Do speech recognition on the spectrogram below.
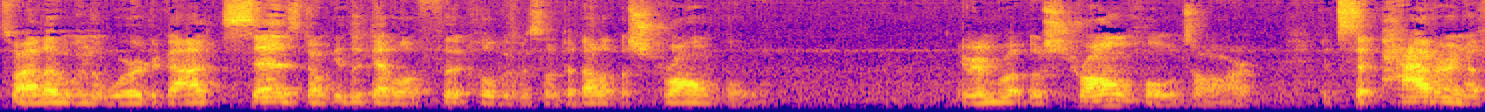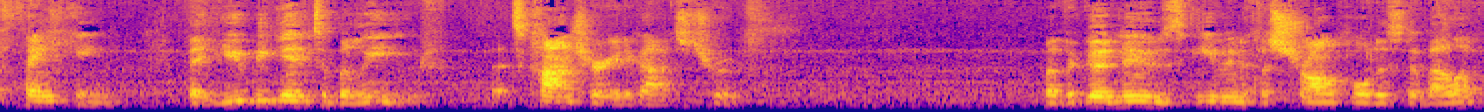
So I love it when the word of God says, don't give the devil a foothold because he'll develop a stronghold. You remember what those strongholds are? It's the pattern of thinking that you begin to believe that's contrary to God's truth. But the good news, even if a stronghold is developed,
